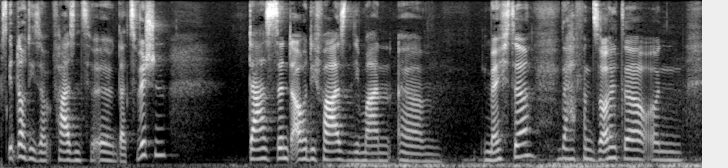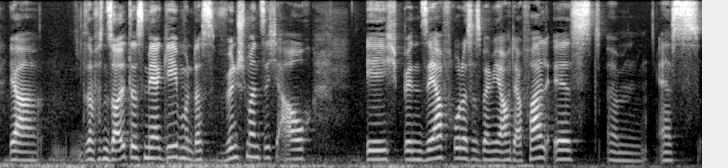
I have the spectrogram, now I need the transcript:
Es gibt auch diese Phasen äh, dazwischen. Das sind auch die Phasen, die man ähm, möchte, davon sollte und ja, davon sollte es mehr geben und das wünscht man sich auch. Ich bin sehr froh, dass es bei mir auch der Fall ist. Ähm, es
